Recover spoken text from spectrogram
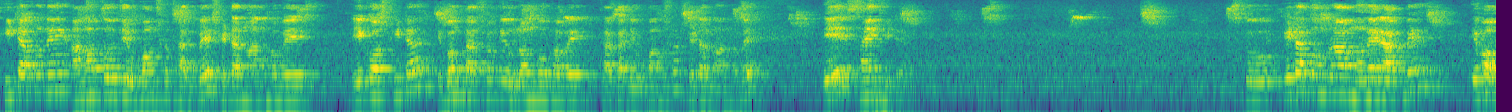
থিটা কোণে আনত যে উপাংশ থাকবে, সেটার মান হবে a cos থিটা এবং তার সঙ্গে উলম্বভাবে থাকা যে উপাংশ, সেটার মান হবে a sin থিটা তো এটা তোমরা মনে রাখবে এবং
